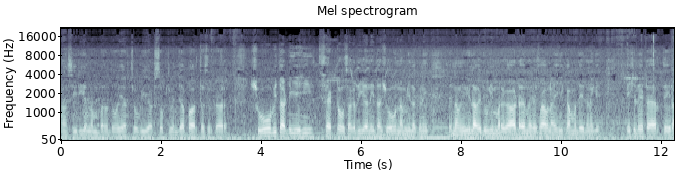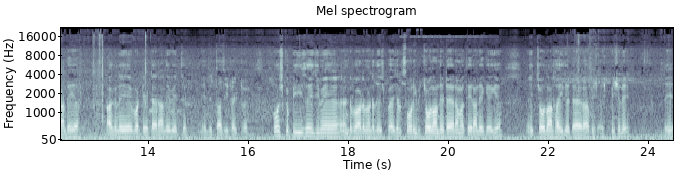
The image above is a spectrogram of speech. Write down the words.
ਆ ਸੀਰੀਅਲ ਨੰਬਰ 2024 855 ਭਾਰਤ ਸਰਕਾਰ। ਸ਼ੋਅ ਵੀ ਤੁਹਾਡੀ ਇਹੀ ਸੈੱਟ ਹੋ ਸਕਦੀ ਆ, ਨਹੀਂ ਤਾਂ ਸ਼ੋਅ ਨਵੀਂ ਲੱਗਣੀ ਤੇ ਨਵੀਂ ਵੀ ਲੱਗ ਜੂਗੀ। ਮਰਗਾਟ ਮੇਰੇ ਹਿਸਾਬ ਨਾਲ ਇਹੀ ਕੰਮ ਦੇ ਦੇਣਗੇ। ਪਿਛਲੇ ਟਾਇਰ 13 ਦੇ ਆ, ਅਗਲੇ ਵੱਡੇ ਟਾਇਰਾਂ ਦੇ ਵਿੱਚ ਇਹ ਦਿੱਤਾ ਸੀ ਟਰੈਕਟਰ। ਕੁਛ ਕੁ ਪੀਸ ਜਿਵੇਂ ਡਿਪਾਰਟਮੈਂਟ ਦੇ ਸਪੈਸ਼ਲ ਸੌਰੀ 14 ਦੇ ਟਾਇਰ ਆ, ਮੈਂ 13 ਦੇ ਕਹਿ ਗਿਆ। ਇਹ 14 28 ਦੇ ਟਾਇਰ ਆ ਪਿਛ- ਪਿਛਲੇ। ਤੇ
